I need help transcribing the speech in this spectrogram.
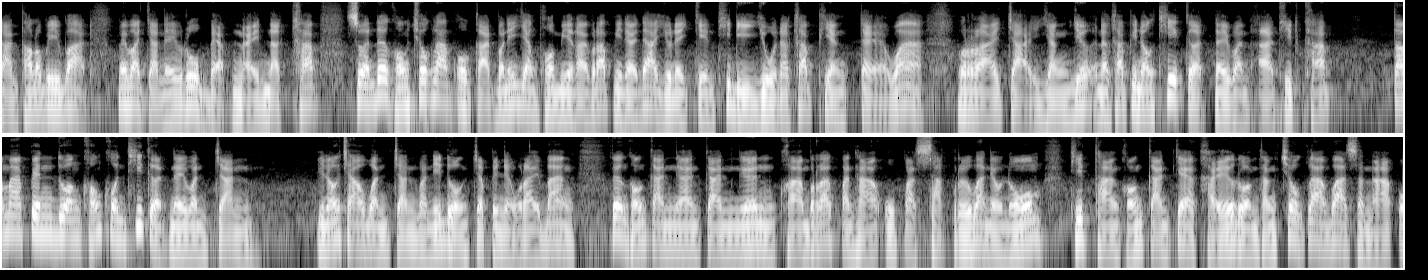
การทะเลาะวิวาท ไม่ว่าจะในรูปแบบไหนนะครับ ส่วนเรื่องของโชคลาภโอกาสวันนี้ยังพอมีรายรับมีรายได้อยู่ในเกณฑ์ที่ดีอยู่นะครับ เพียงแต่ว่ารายจ่ายยังเยอะนะครับ พี่น้องที่เกิดในวันอาทิตย์ครับ ต่อมาเป็นดวงของคนที่เกิดในวันจันทร์ พี่น้องชาววันจันทร์วันนี้ดวงจะเป็นอย่างไรบ้าง เรื่องของการงานการเงิน ความรักปัญหาอุปสรรคหรือว่าแนวโน้ม ทิศทางของการแก้ไขรวมทั้งโชคลาภวาสนาโอ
